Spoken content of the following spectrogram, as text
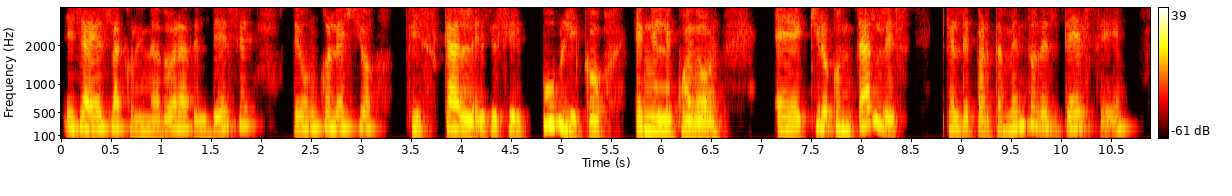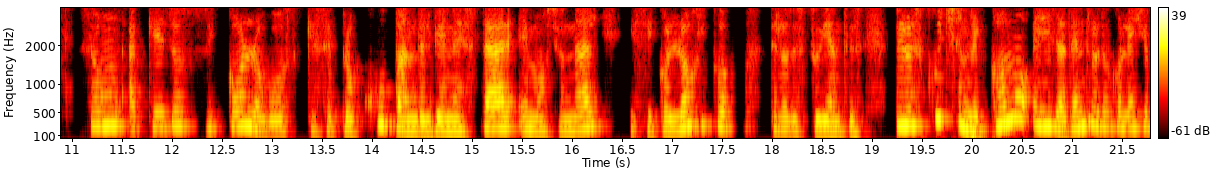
Ella es la coordinadora del DESE de un colegio fiscal, es decir, público en el Ecuador. Eh, quiero contarles que el departamento del DESE son aquellos psicólogos que se preocupan del bienestar emocional y psicológico de los estudiantes. Pero escúchenle cómo ella, dentro de un colegio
